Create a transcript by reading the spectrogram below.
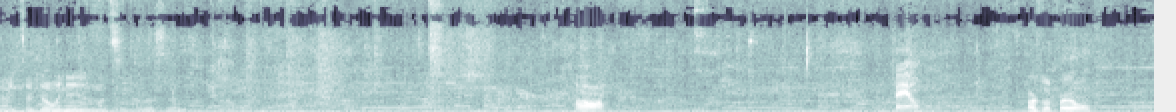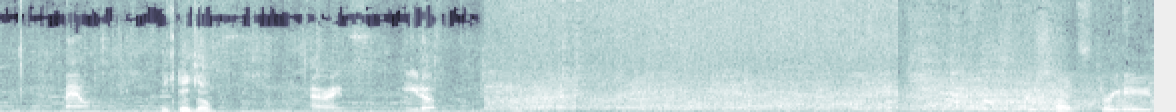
All right, so going in, let's see what this is. Oh, Fail. ours a fail. Fail. It's good though. All right. Eat up. All right, it's three days.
